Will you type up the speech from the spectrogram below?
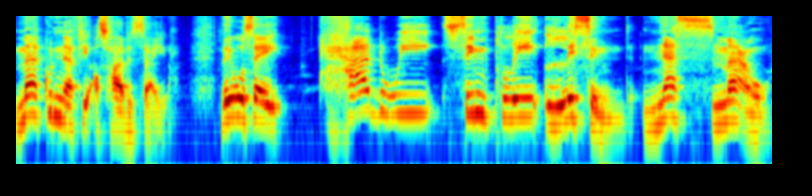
ما كنا في أصحاب السعير. They will say, had we simply listened, نسمع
